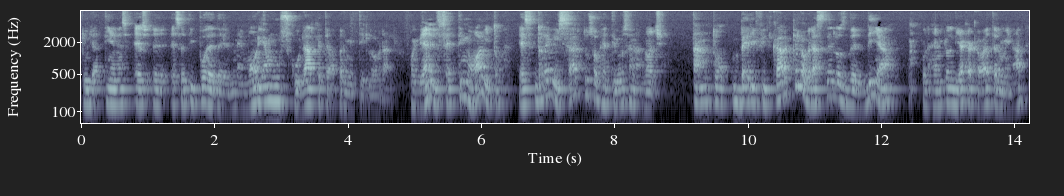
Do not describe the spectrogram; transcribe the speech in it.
tú ya tienes eh, ese tipo de, de memoria muscular que te va a permitir lograrlo. Muy bien, el séptimo hábito es revisar tus objetivos en la noche. Tanto verificar que lograste los del día, por ejemplo el día que acaba de terminar,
